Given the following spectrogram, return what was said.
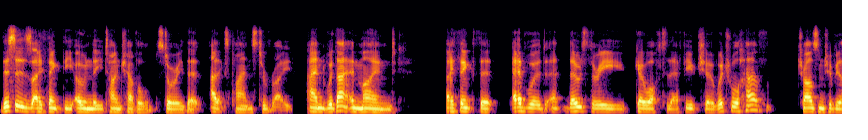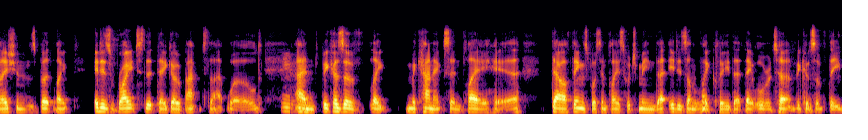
this is, I think, the only time travel story that Alex plans to write. And with that in mind, I think that Edward and those three go off to their future, which will have trials and tribulations, but like it is right that they go back to that world Mhm. and because of like mechanics in play here there are things put in place which mean that it is unlikely that they will return because of the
